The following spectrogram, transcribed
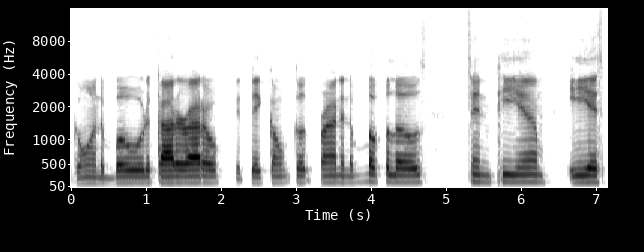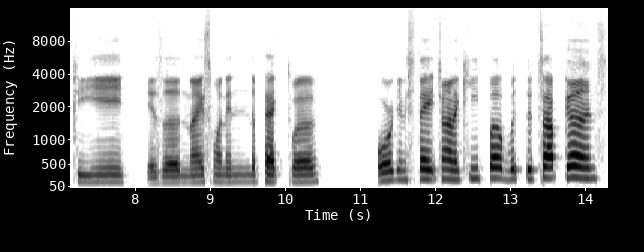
going to Boulder, Colorado to take on Coach Prime and the Buffaloes. 10 p.m. ESPN is a nice one in the Pac 12. Oregon State trying to keep up with the top guns.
